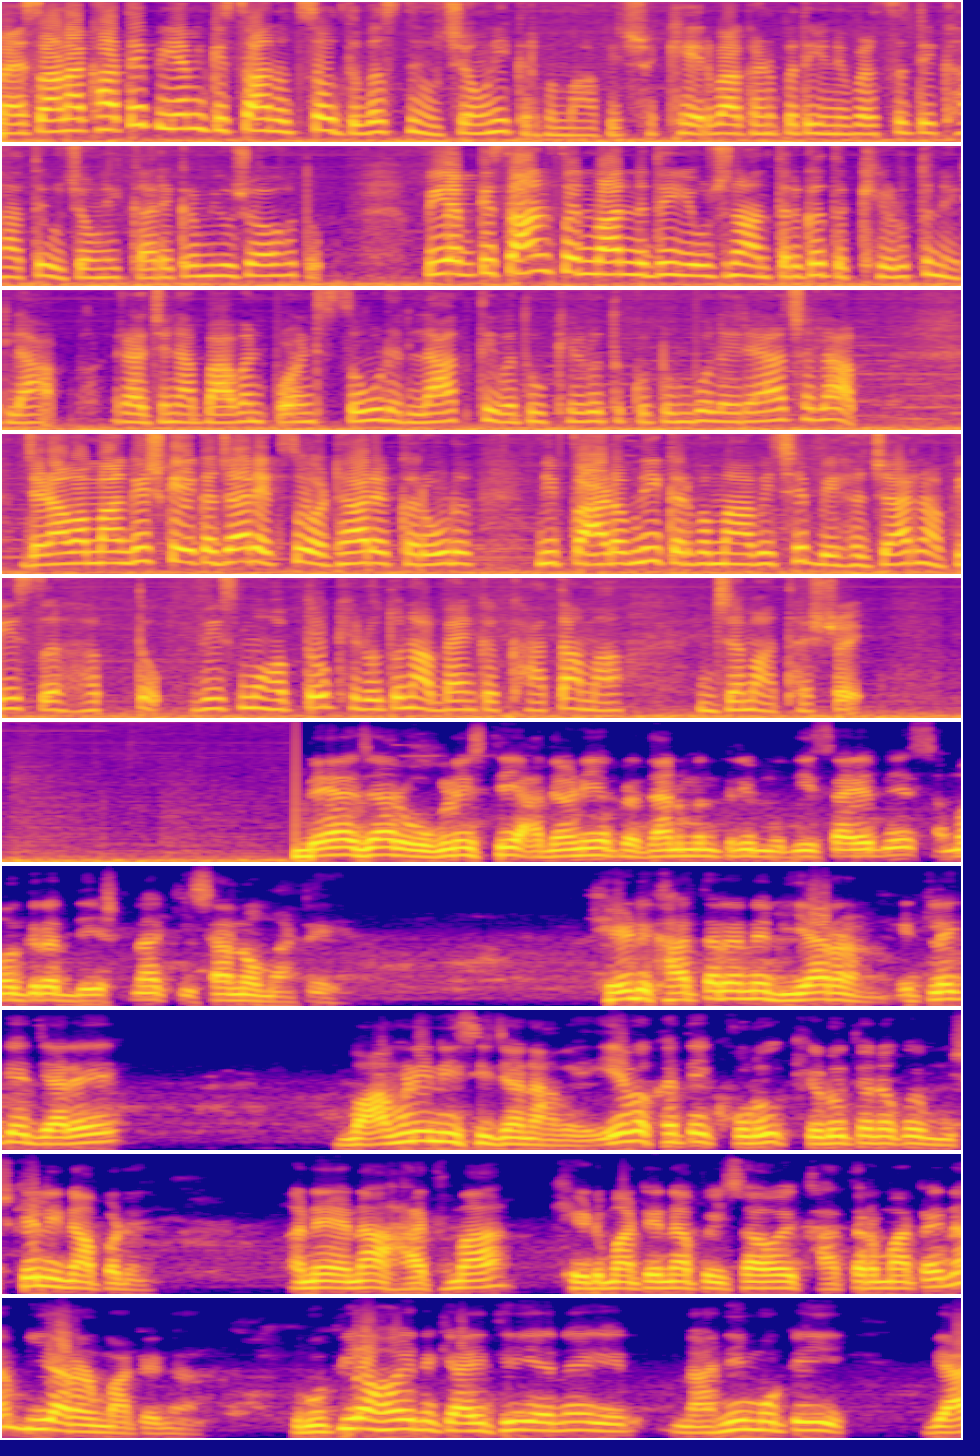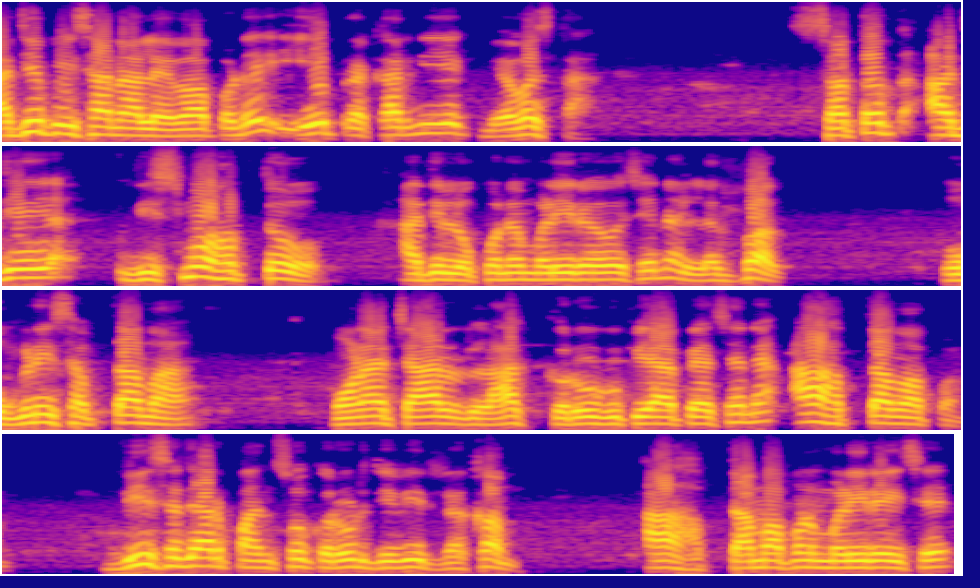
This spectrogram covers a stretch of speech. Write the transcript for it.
મહેસાણા ખાતે પીએમ કિસાન ઉત્સવ દિવસની ઉજવણી કરવામાં આવી છે. ખેરવા ગણપતિ યુનિવર્સિટી ખાતે ઉજવણી કાર્યક્રમ યોજાયો હતો. પીએમ કિસાન સન્માન નિધિ યોજના અંતર્ગત ખેડૂતને લાભ. રાજ્યના બાવન પોઈન્ટ સોળ લાખથી વધુ ખેડૂત કુટુંબો લઈ રહ્યા છે લાભ. જણાવવા માંગીશ કે એક હજાર એકસો અઢાર કરોડની ફાળવણી કરવામાં આવી છે. બે હજારના વીસ હપ્તો, વીસમો હપ્તો ખેડૂતોના બેંક ખાતામાં જમા થશે. બે હજાર ઓગણીસથી આદરણીય પ્રધાનમંત્રી મોદી સાહેબે સમગ્ર દેશના કિસાનો માટે ખેડ ખાતર અને બિયારણ એટલે કે જ્યારે વાવણીની સિઝન આવે, એ વખતે ખોડુ, ખેડૂતોને કોઈ મુશ્કેલી ના પડે અને એના હાથમાં ખેડ માટેના પૈસા હોય, ખાતર માટેના, બિયારણ માટેના. રૂપિયા હોય ને ક્યાંયથી એને નાની મોટી વ્યાજે પૈસા ના લેવા પડે, એ પ્રકારની એક વ્યવસ્થા. સતત આજે વીસમો હપ્તો આજે લોકોને મળી રહ્યો છે ને લગભગ ઓગણીસ હપ્તામાં પોણા ચાર લાખ કરોડ રૂપિયા આપ્યા છે અને આ હપ્તામાં પણ વીસ હજાર પાંચસો કરોડ જેવી રકમ આ હપ્તામાં પણ મળી રહી છે.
